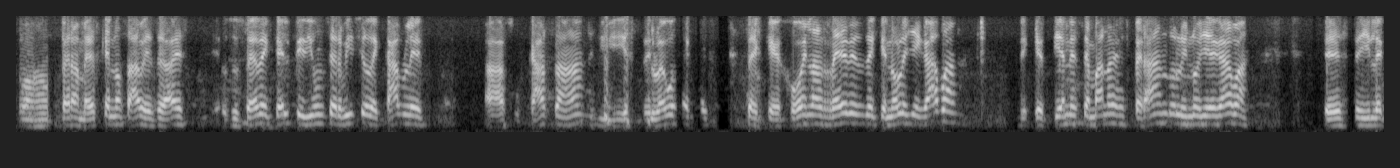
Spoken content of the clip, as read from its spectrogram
Oh, espérame, es que no sabes, ¿verdad? Es- sucede que él pidió un servicio de cable a su casa y este, luego se, se quejó en las redes de que no le llegaba, de que tiene semanas esperándolo y no llegaba. Este, y, le,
